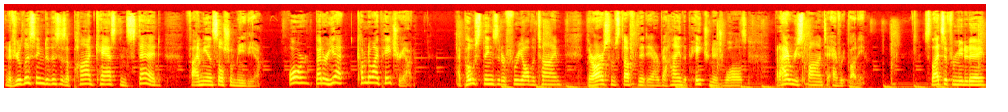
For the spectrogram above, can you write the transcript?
And if you're listening to this as a podcast instead, find me on social media. Or better yet, come to my Patreon. I post things that are free all the time. There are some stuff that are behind the patronage walls, but I respond to everybody. So that's it for me today.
